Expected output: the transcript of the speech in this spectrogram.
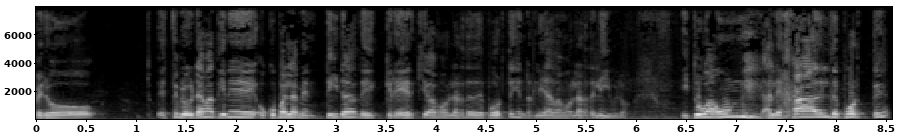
pero este programa tiene ocupa la mentira de creer que vamos a hablar de deporte y en realidad vamos a hablar de libros. Y tú aún alejada del deporte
